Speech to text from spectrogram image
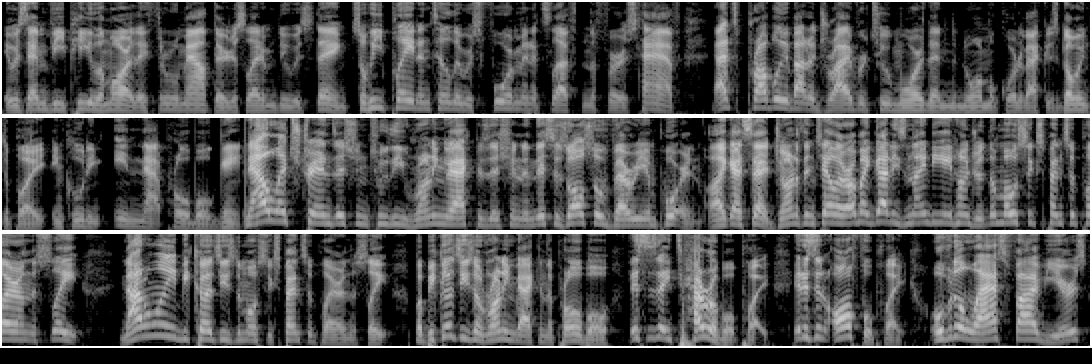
It was MVP Lamar. They threw him out there, just let him do his thing. So he played until there was four minutes left in the first half. That's probably about a drive or two more than the normal quarterback is going to play, including in that Pro Bowl game. Now let's transition to the running back position, and this is also very important. Like I said, Jonathan Taylor, oh my God, he's 9,800, the most expensive player on the slate. Not only because he's the most expensive player on the slate, but because he's a running back in the Pro Bowl. This is a terrible play. It is an awful play. Over the last five years,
